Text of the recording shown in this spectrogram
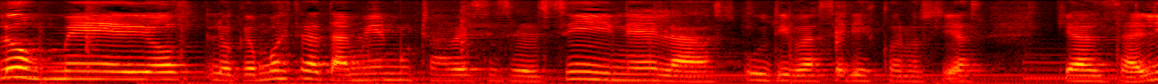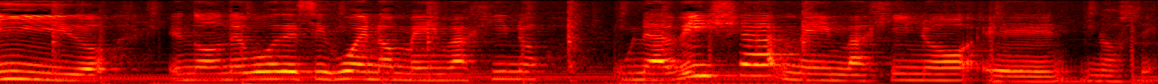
los medios, lo que muestra también muchas veces el cine, las últimas series conocidas que han salido, en donde vos decís, bueno, me imagino una villa, me imagino, eh, no sé,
